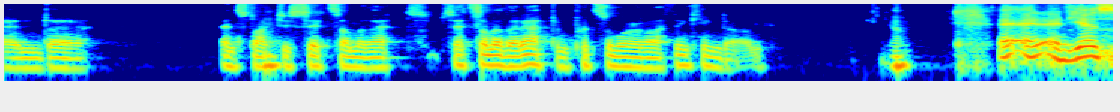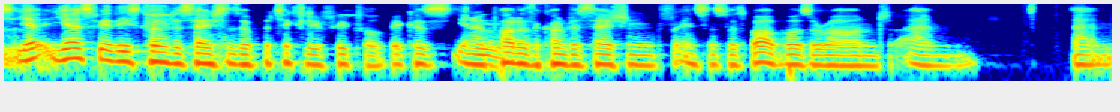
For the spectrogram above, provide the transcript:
and uh, and start mm. to set some of that set some of that up and put some more of our thinking down. And, and, yes, yes, where these conversations are particularly fruitful because you know mm. part of the conversation, for instance, with Bob was around um, um,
